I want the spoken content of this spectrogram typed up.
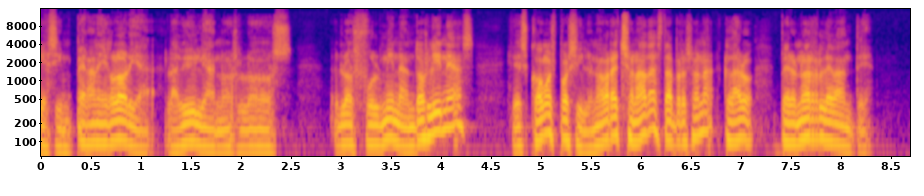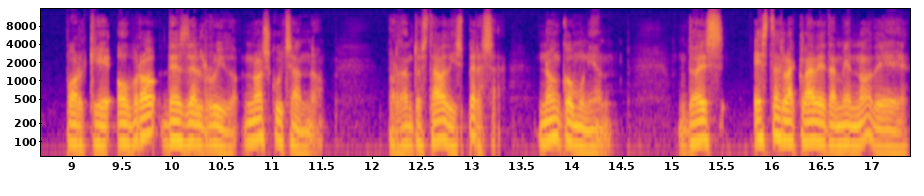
que sin pena ni gloria la Biblia nos los los fulmina en dos líneas, dices, ¿cómo es posible? ¿No habrá hecho nada esta persona? Claro, pero no es relevante, porque obró desde el ruido, no escuchando. Por tanto, estaba dispersa, no en comunión. Entonces, esta es la clave también, ¿no? De,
